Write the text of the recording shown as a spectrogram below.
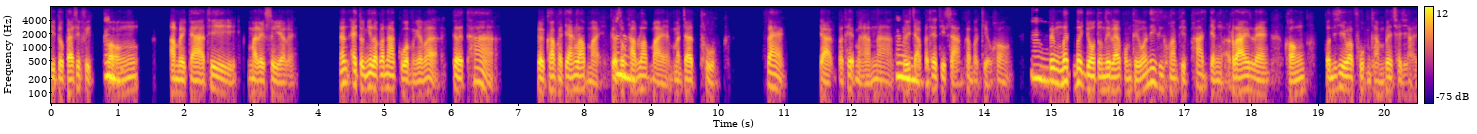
อินโดแปซิฟิกของอเมริกาที่มาเลเซียเลย นั้นไอ้ตรงนี้เราก็น่ากลัวเหมือนกันว่า เกิดถ้าเกิดความขัดแย้งรอบใหม่ เกิดสงครามรอบใหม่ มันจะถูกแทรกจากประเทศมหาอำนาจหรือจากประเทศที่สามเข้ามาเกี่ยวข้องอืมซึ่งเมื่อเมื่อโยนตรงนี้แล้ว ผมถือว่านี่คือความผิดพลาดอย่างร้ายแรงของคนที่ชื่อว่าภูมิธรรมเวชชัย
